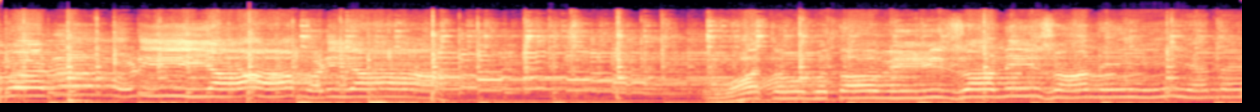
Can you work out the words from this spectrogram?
યનવર મળિયા મળિયા. વાત બતાવી સાની સાની અને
